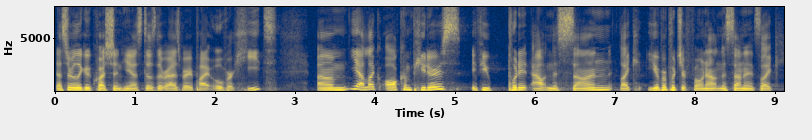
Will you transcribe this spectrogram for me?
That's a really good question. He asked, does the Raspberry Pi overheat? Um, yeah, like all computers, if you put it out in the sun, like you ever put your phone out in the sun and it's like,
